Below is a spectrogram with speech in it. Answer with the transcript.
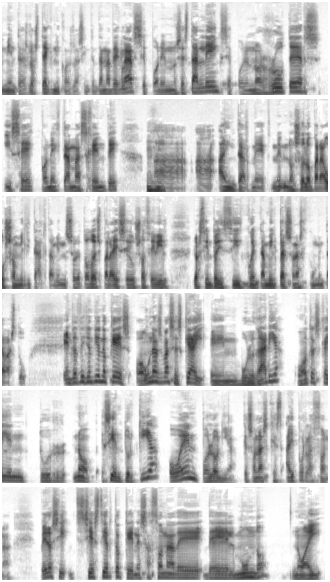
mientras los técnicos las intentan arreglar, se ponen unos Starlink, se ponen unos routers y se conecta más gente a- a Internet, ¿eh? no solo para uso militar, también sobre todo es para ese uso civil, los 150.000 personas que comentabas tú. Entonces yo entiendo que es o unas bases que hay en Bulgaria o otras que hay en Tur no, sí, en Turquía o en Polonia, que son las que hay por la zona. Pero sí, sí es cierto que en esa zona de- del mundo no hay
